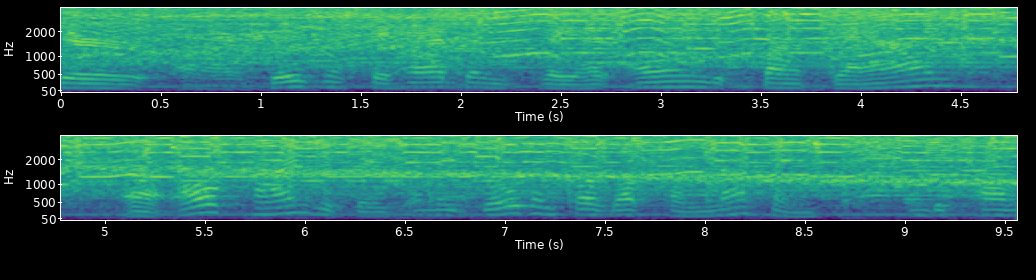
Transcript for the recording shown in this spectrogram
their uh, business they had been they had owned burnt down uh, all kinds of things and they build themselves up from nothing and become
